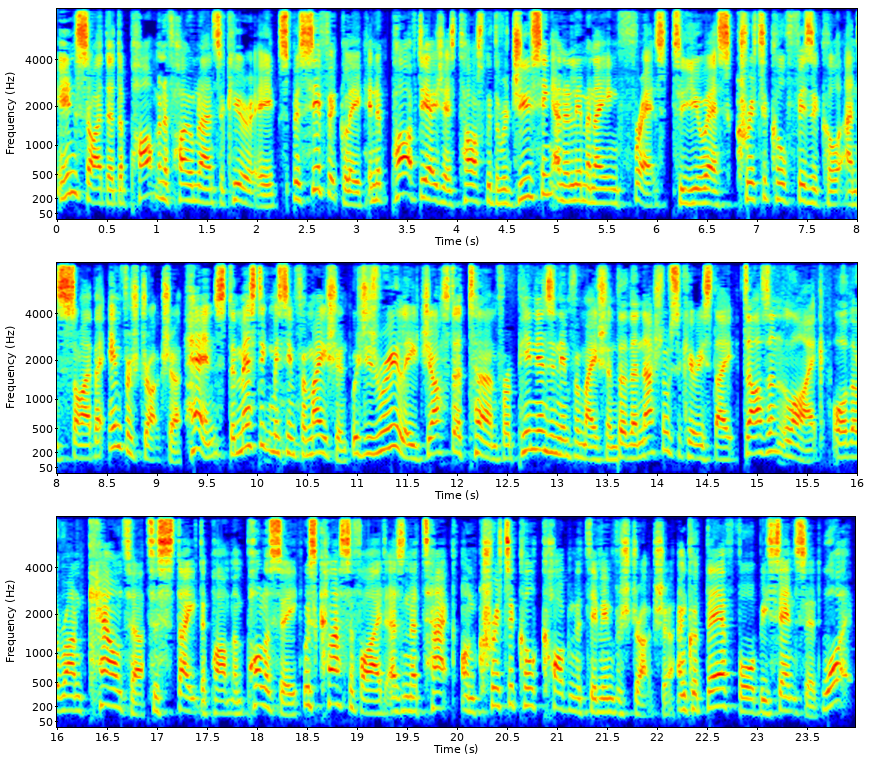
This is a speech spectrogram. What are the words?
inside the Department of Homeland Security, specifically in a part of DHS tasked with reducing and eliminating threats to US critical physical and cyber infrastructure. Hence, domestic misinformation, which is really just a term for opinions and information that the national security state doesn't like or that run counter to State Department policy, was classified as an attack on critical cognitive infrastructure and could therefore be censored. What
